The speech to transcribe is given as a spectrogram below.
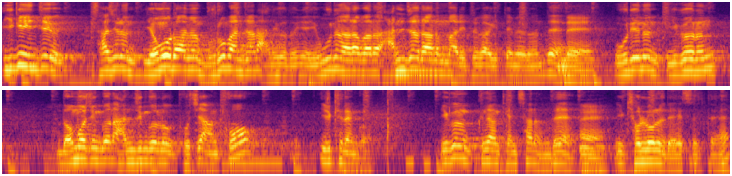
이게 이제 사실은 영어로 하면 무릎 앉아는 아니거든요. 우리나라 말은 앉아라는 말이 들어가기 때문에 그런데 네. 우리는 이거는 넘어진 거나 앉은 걸로 보지 않고 이렇게 된 거. 이건 그냥 괜찮은데 네. 이 결론을 냈을 때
